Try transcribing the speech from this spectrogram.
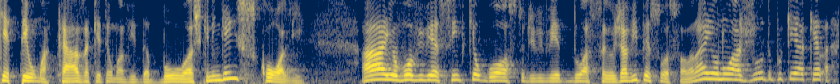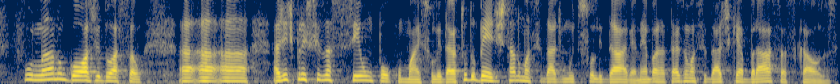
quer ter uma casa, quer ter uma vida boa. Acho que ninguém escolhe. Ah, eu vou viver assim porque eu gosto de viver doação. Eu já vi pessoas falando, ah, eu não ajudo porque aquela fulano gosta de doação. Ah, ah, ah, a gente precisa ser um pouco mais solidário. Tudo bem, a gente está numa cidade muito solidária, né? Batatais é uma cidade que abraça as causas.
